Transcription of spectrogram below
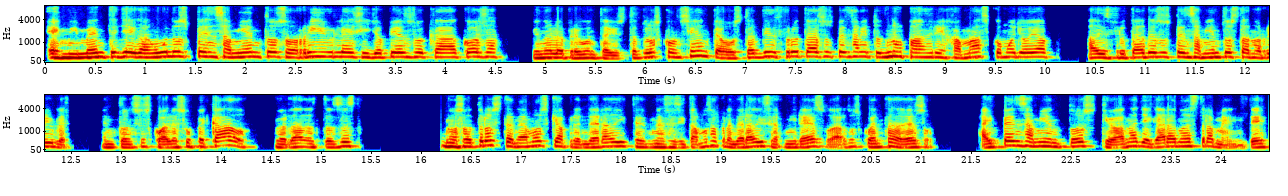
en mi mente llegan unos pensamientos horribles y yo pienso cada cosa y uno le pregunta, ¿y usted los consiente o usted disfruta de esos pensamientos? No, padre, jamás, ¿cómo yo voy a, disfrutar de esos pensamientos tan horribles? Entonces, ¿cuál es su pecado? ¿Verdad? Entonces, nosotros tenemos que aprender a, necesitamos aprender a discernir eso, darnos cuenta de eso. Hay pensamientos que van a llegar a nuestra mente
